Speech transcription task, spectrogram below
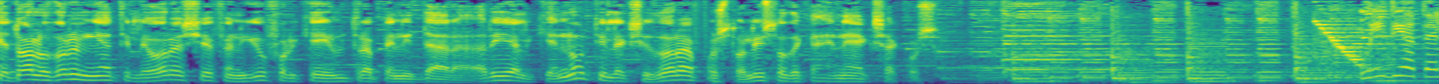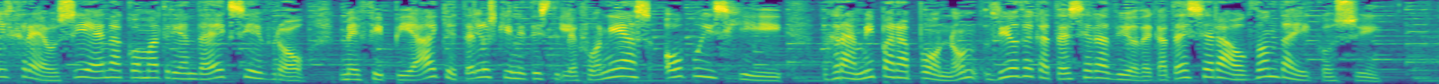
Και το άλλο δώρο είναι μια τηλεόραση FNU 4K Ultra 50 Real και No, τη λεξιδόρα αποστολή στο 19600. MediaTel χρέωση 1,36 ευρώ με ΦΠΑ και τέλος κινητής τηλεφωνίας όπου ισχύει. Γραμμή παραπώνων 214 214 8020.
